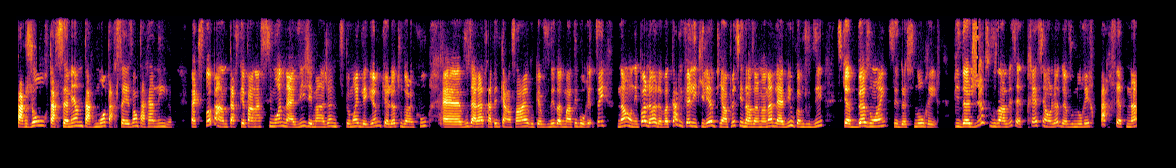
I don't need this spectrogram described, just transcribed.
par jour, par semaine, par mois, par saison, par année. Là. Fait que c'est pas parce que pendant six mois de ma vie, j'ai mangé un petit peu moins de légumes que là, tout d'un coup, euh, vous allez attraper le cancer ou que vous venez d'augmenter vos rythmes. non, on n'est pas là, Votre corps, il fait l'équilibre. Puis en plus, il est dans un moment de la vie où, comme je vous dis, ce qu'il a besoin, c'est de se nourrir. Puis de juste vous enlever cette pression-là de vous nourrir parfaitement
